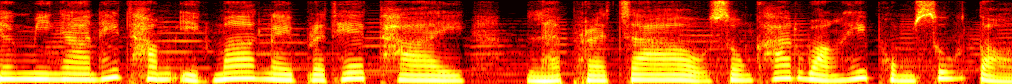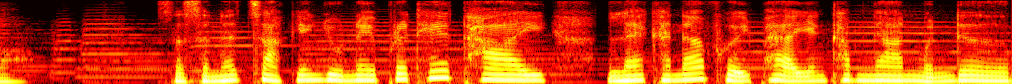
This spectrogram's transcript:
ยังมีงานให้ทำอีกมากในประเทศไทย และพระเจ้าทรงคาดหวังให้ผมสู้ต่อ ศาสนจักรยังอยู่ในประเทศไทย และคณะเผยแผ่ยังทำงานเหมือนเดิม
